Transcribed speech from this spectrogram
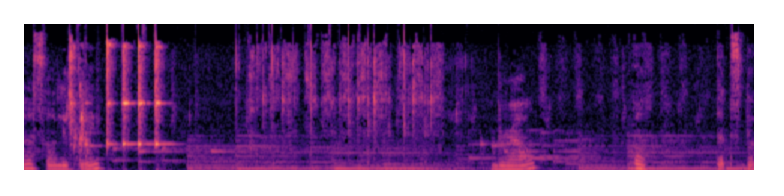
A solid green. Brown. Oh, that's bu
